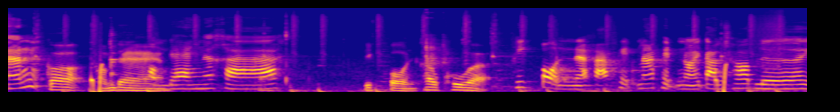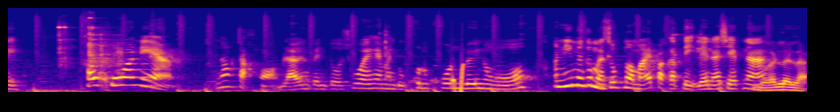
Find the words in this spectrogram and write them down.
นั้นก็หอมแดงหอมแดงนะคะพริกป่นข้าวคั่วพริกป่นนะคะ เผ็ดมากเผ็ดน้อยตามชอบเลยข้าวคั่วเนี่ยนอกจากหอมแล้วยังเป็นตัวช่วยให้มันดูข้นๆด้วยหนูอันนี้มันก็เหมือนซุปหน่อไม้ปกติเลยนะเชฟนะเหมือนเลยล่ะ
